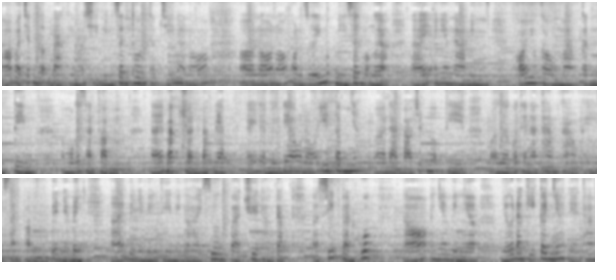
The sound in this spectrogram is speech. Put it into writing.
đó và chất lượng bạc thì nó chỉ bình dân thôi. Thậm chí là nó uh, nó nó còn dưới mức bình dân mọi người ạ. Đấy anh em nào mình có nhu cầu mà cần tìm một cái sản phẩm đấy bạc chuẩn bạc đẹp đấy để mình đeo nó yên tâm nhé. À, đảm bảo chất lượng thì mọi người có thể là tham khảo cái sản phẩm bên nhà mình. Đấy bên nhà mình thì mình ở Hải Dương và chuyên hàng đặt uh, ship toàn quốc. Đó anh em mình uh, nhớ đăng ký kênh nhé để tham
